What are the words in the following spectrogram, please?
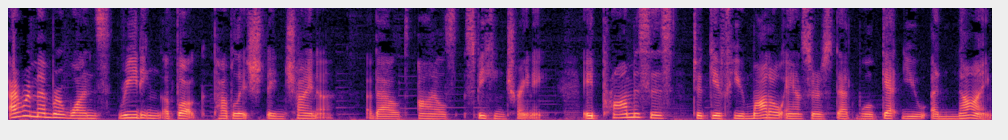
I remember once reading a book published in China about IELTS speaking training. It promises to give you model answers that will get you a nine,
